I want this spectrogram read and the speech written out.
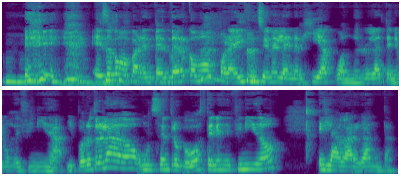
Eso como para entender cómo por ahí funciona la energía cuando no la tenemos definida. Y por otro lado, un centro que vos tenés definido es la garganta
